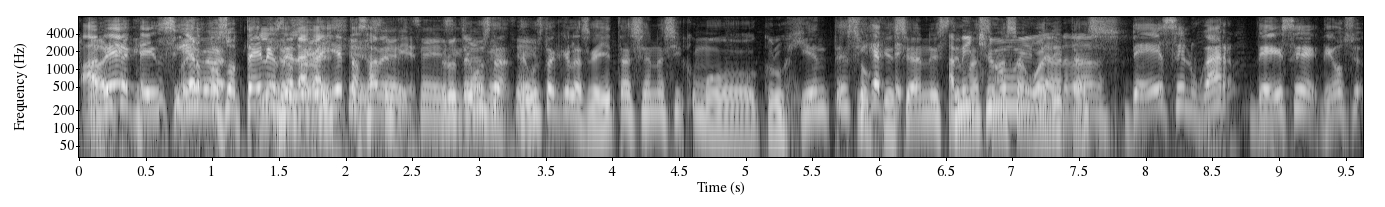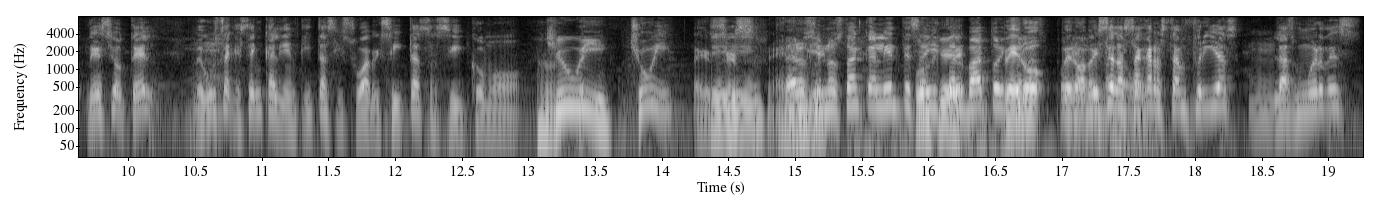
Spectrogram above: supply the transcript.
A Ahorita ver, que- en ciertos hoteles de la galleta sí, saben sí, bien. sí, Pero sí, te gusta, ¿te gusta que las galletas sean así como crujientes o que sean este, más, más aguaditas? De ese lugar, de ese, de ese hotel, me gusta que estén calientitas y suavecitas, así como Chewy. chewy. Es- Sí. es- en Pero si no están calientes, ahí está el vato y pero, pero a veces la las agarras tan frías, Mm. las muerdes,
